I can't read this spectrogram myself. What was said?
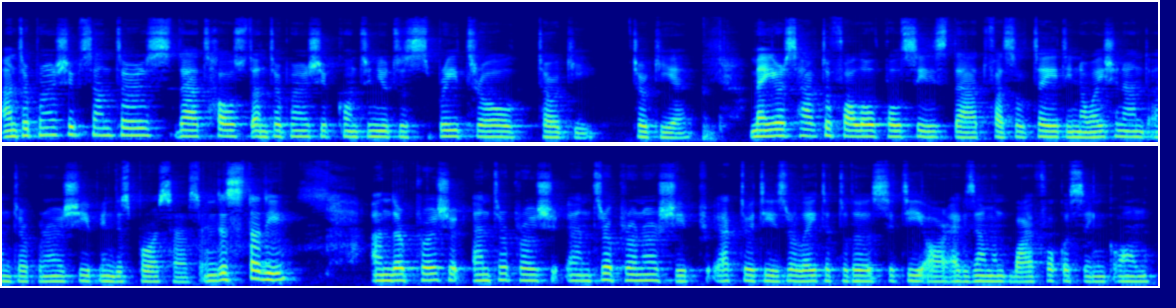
Entrepreneurship centers that host entrepreneurship continue to spread through Turkey. Turkey. Mayors have to follow policies that facilitate innovation and entrepreneurship in this process. In this study, entrepreneurship activities related to the city are examined by focusing on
